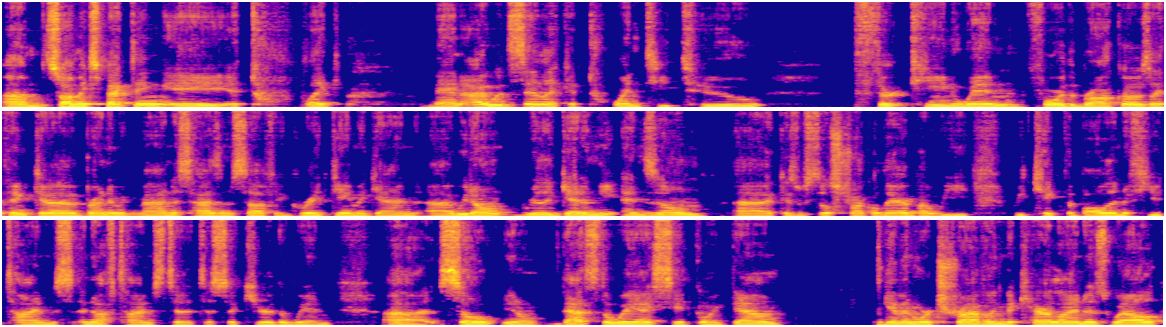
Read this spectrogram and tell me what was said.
Um, so I'm expecting a, a like, man, I would say like a 22 13 win for the Broncos. I think uh, Brandon McManus has himself a great game again. Uh, we don't really get in the end zone because uh, we still struggle there, but we we kick the ball in a few times, enough times to to secure the win. Uh, so you know that's the way I see it going down. given we're traveling to Carolina as well,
